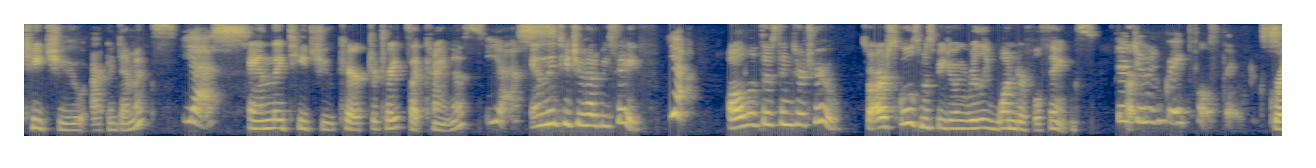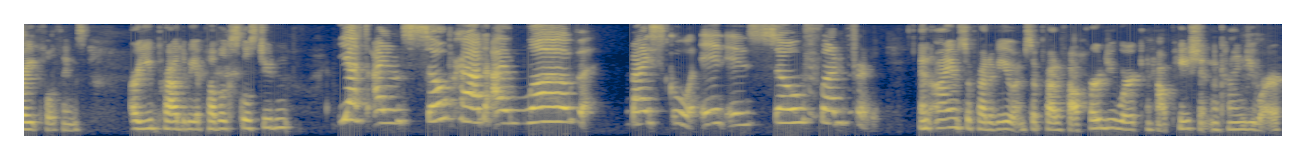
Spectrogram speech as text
teach you academics yes and they teach you character traits like kindness yes and they teach you how to be safe? Yeah. All of those things are true. So, our schools must be doing really wonderful things, they're doing grateful things grateful things. Are you proud to be a public school student? yes i am so proud i love my school it is so fun for me And I am so proud of you. I'm so proud of how hard you work and how patient and kind you are.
